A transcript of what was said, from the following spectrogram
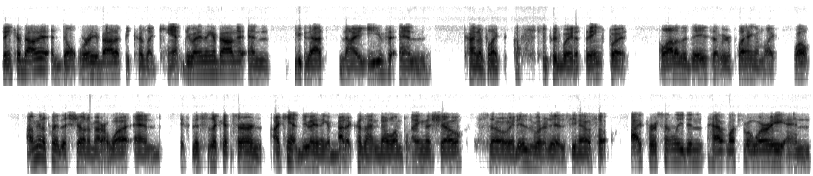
think about it and don't worry about it because I can't do anything about it. And that's naive and kind of like a stupid way to think. But a lot of the days that we were playing, I'm like, well, I'm going to play this show no matter what. And if this is a concern, I can't do anything about it because I know I'm playing the show. So it is what it is, you know? So I personally didn't have much of a worry, and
